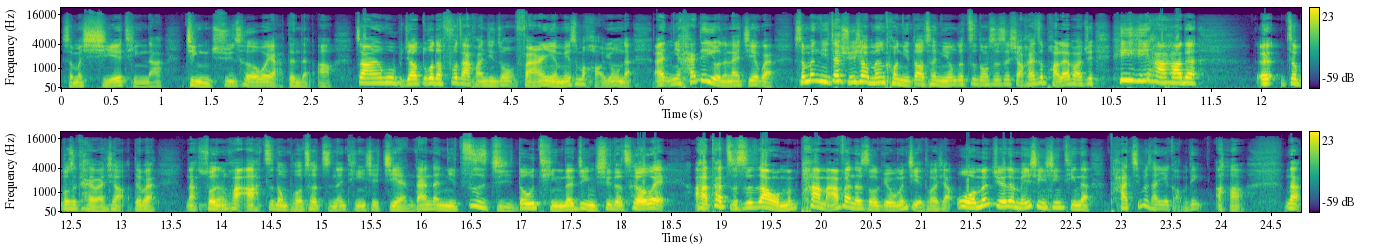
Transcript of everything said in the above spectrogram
什么斜停的景区车位啊等等啊，障碍物比较多的复杂环境中，反而也没什么好用的。哎，你还得有人来接管，什么你在学校门口你倒车，你用个自动试试，小孩子跑来跑去，嘿嘿哈哈的。呃，这不是开玩笑，对吧？那说人话啊，自动泊车只能停一些简单的你自己都停得进去的车位啊，它只是让我们怕麻烦的时候给我们解脱一下。我们觉得没信心停的，它基本上也搞不定啊。那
